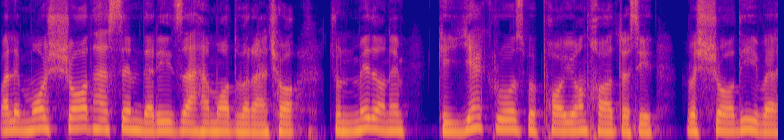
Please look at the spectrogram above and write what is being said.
ولی ما شاد هستیم در این زحمات و رنج ها چون می‌دانیم که یک روز به پایان خواهد رسید و شادی و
